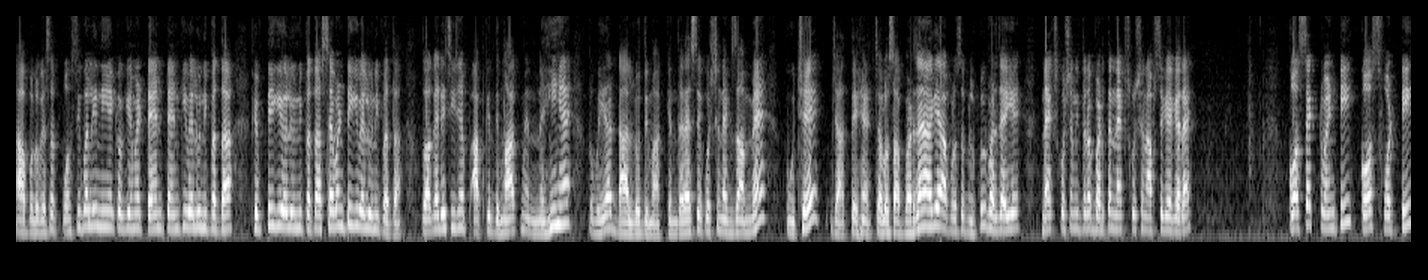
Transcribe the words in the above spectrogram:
आप बोलोगे, सर पॉसिबल ही नहीं है, क्योंकि हमें टेन टेन की वैल्यू नहीं पता फिफ्टी की वैल्यू नहीं पता सेवेंटी की वैल्यू नहीं पता। तो अगर ये चीज़ें आपके दिमाग में नहीं है तो भैया डाल लो दिमाग के अंदर। ऐसे क्वेश्चन एग्ज़ाम में पूछे जाते हैं। चलो साहब, बढ़ जाए आगे, आप लोग से बिल्कुल बढ़ जाइए। नेक्स्ट क्वेश्चन की तरफ़ बढ़ते हैं। नेक्स्ट क्वेश्चन आपसे क्या कह रहा है? Cosec twenty cos forty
